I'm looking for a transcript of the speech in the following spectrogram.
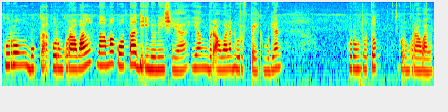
kurung buka kurung kurawal nama kota di Indonesia yang berawalan huruf P. Kemudian kurung tutup kurung kurawal.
